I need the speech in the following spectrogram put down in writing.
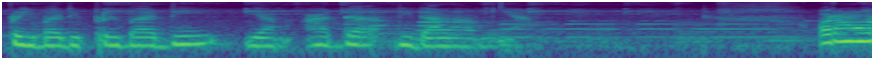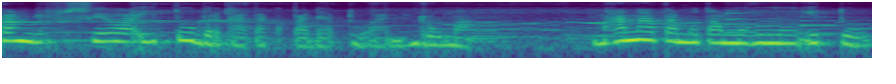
pribadi-pribadi yang ada di dalamnya. Orang-orang Drusila itu berkata kepada tuan rumah, "Mana tamu-tamumu itu?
